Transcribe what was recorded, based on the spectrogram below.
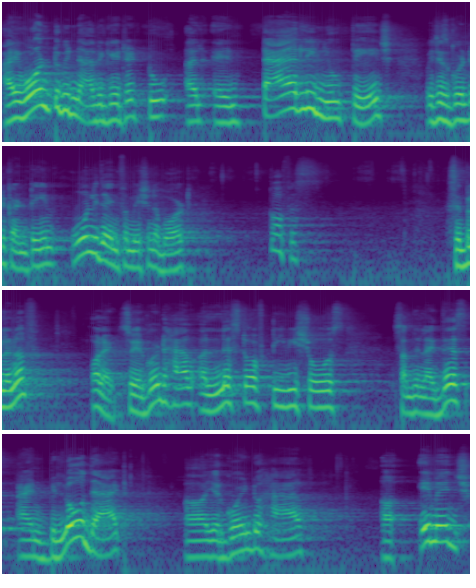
I want to be navigated to an entirely new page which is going to contain only the information about the office. Simple enough? Alright, so you're going to have a list of TV shows, something like this, and below that, uh, you're going to have a image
